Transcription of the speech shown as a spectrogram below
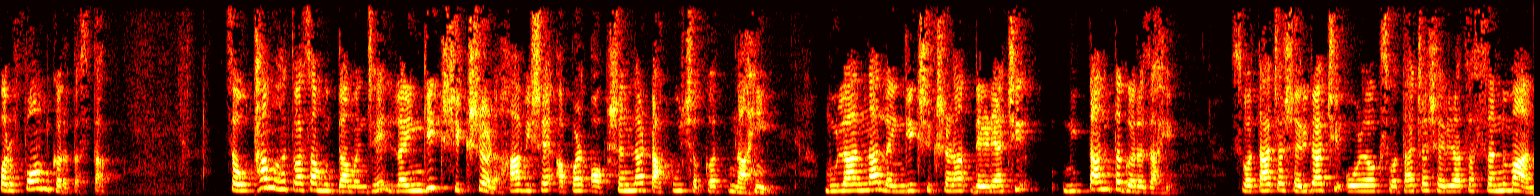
परफॉर्म करत असतात. चौथा महत्त्वाचा मुद्दा म्हणजे लैंगिक शिक्षण हा विषय आपण ऑप्शनला टाकू शकत नाही. मुलांना लैंगिक शिक्षण देण्याची नितांत गरज आहे. स्वतःच्या शरीराची ओळख स्वतःच्या शरीराचा सन्मान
